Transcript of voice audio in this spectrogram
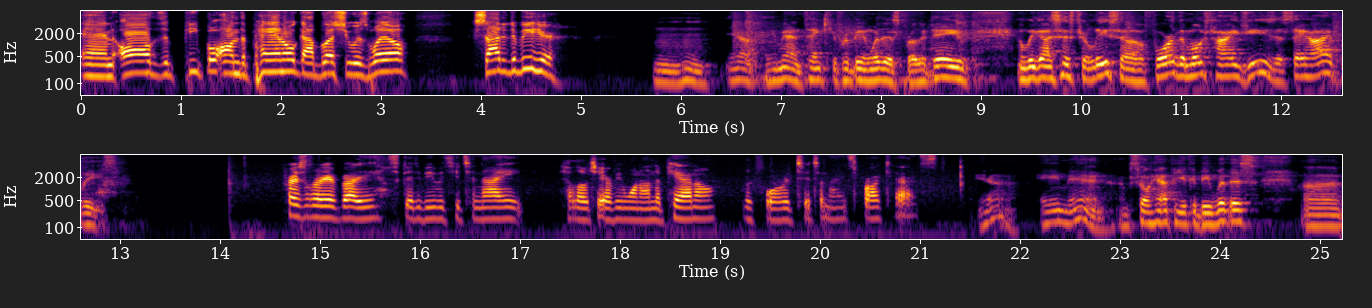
And all the people on the panel, God bless you as well. Excited to be here. Mm-hmm. Yeah, amen. Thank you for being with us, Brother Dave. And we got Sister Lisa for the Most High Jesus. Say hi, please. Praise the Lord, everybody. It's good to be with you tonight. Hello to everyone on the panel. Look forward to tonight's broadcast. Yeah. Amen. I'm so happy you could be with us. Uh,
